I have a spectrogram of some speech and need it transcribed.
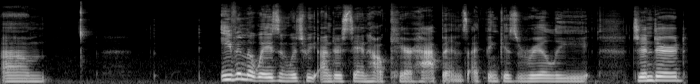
um, even the ways in which we understand how care happens, I think is really gendered,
